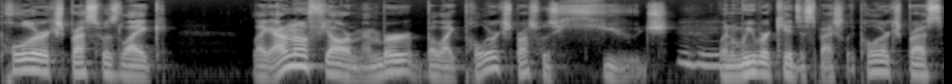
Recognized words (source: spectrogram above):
Polar Express was like like I don't know if y'all remember, but like Polar Express was huge when we were kids especially. Polar Express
